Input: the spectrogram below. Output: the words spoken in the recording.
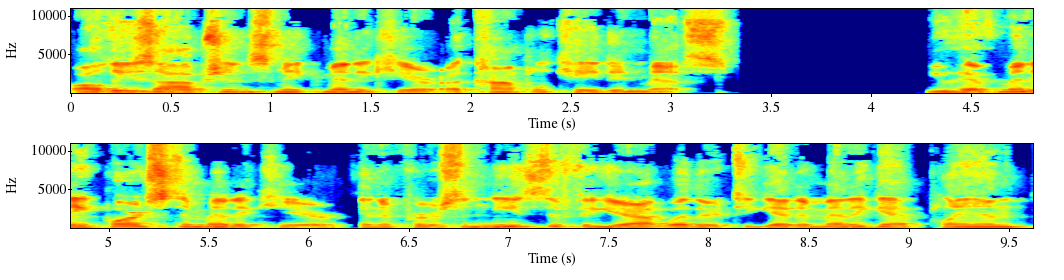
All these options make Medicare a complicated mess. You have many parts to Medicare, and a person needs to figure out whether to get a Medigap plan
